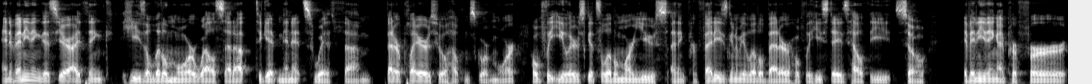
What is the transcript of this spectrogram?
And if anything, this year, I think he's a little more well set up to get minutes with um, better players who will help him score more. Hopefully, Ehlers gets a little more use. I think Perfetti's going to be a little better. Hopefully, he stays healthy. So, if anything, I prefer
